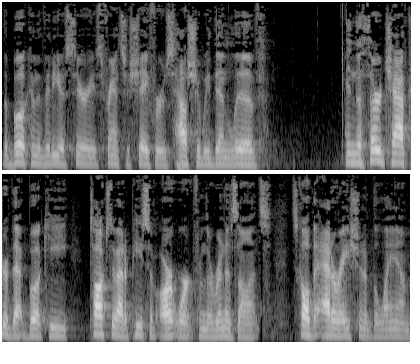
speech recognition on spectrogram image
the book and the video series, Francis Schaeffer's How Should We Then Live? In the third chapter of that book, he talks about a piece of artwork from the Renaissance. It's called The Adoration of the Lamb.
